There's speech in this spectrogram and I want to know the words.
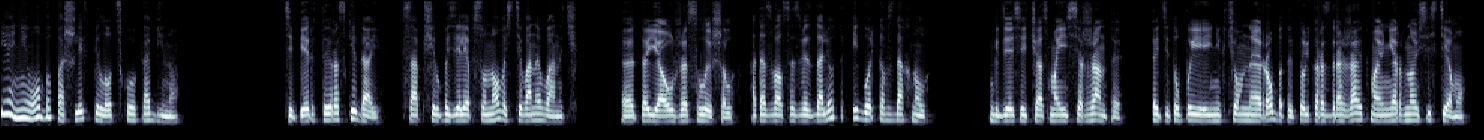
И они оба пошли в пилотскую кабину. «Теперь ты раскидай», — сообщил Базилевсу новость Иван Иванович. «Это я уже слышал», — отозвался звездолет и горько вздохнул. «Где сейчас мои сержанты? Эти тупые и никчемные роботы только раздражают мою нервную систему».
